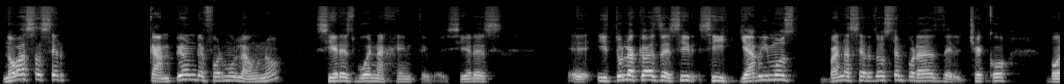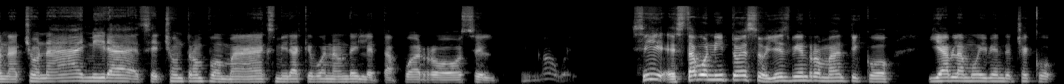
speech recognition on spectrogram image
no vas a ser campeón de Fórmula 1 si eres buena gente, güey, si eres... Eh, y tú lo acabas de decir, sí, ya vimos, van a ser dos temporadas del checo bonachón, ay, mira, se echó un trompo Max, mira qué buena onda y le tapó a Russell. No, güey. Sí, está bonito eso y es bien romántico y habla muy bien de Checo,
